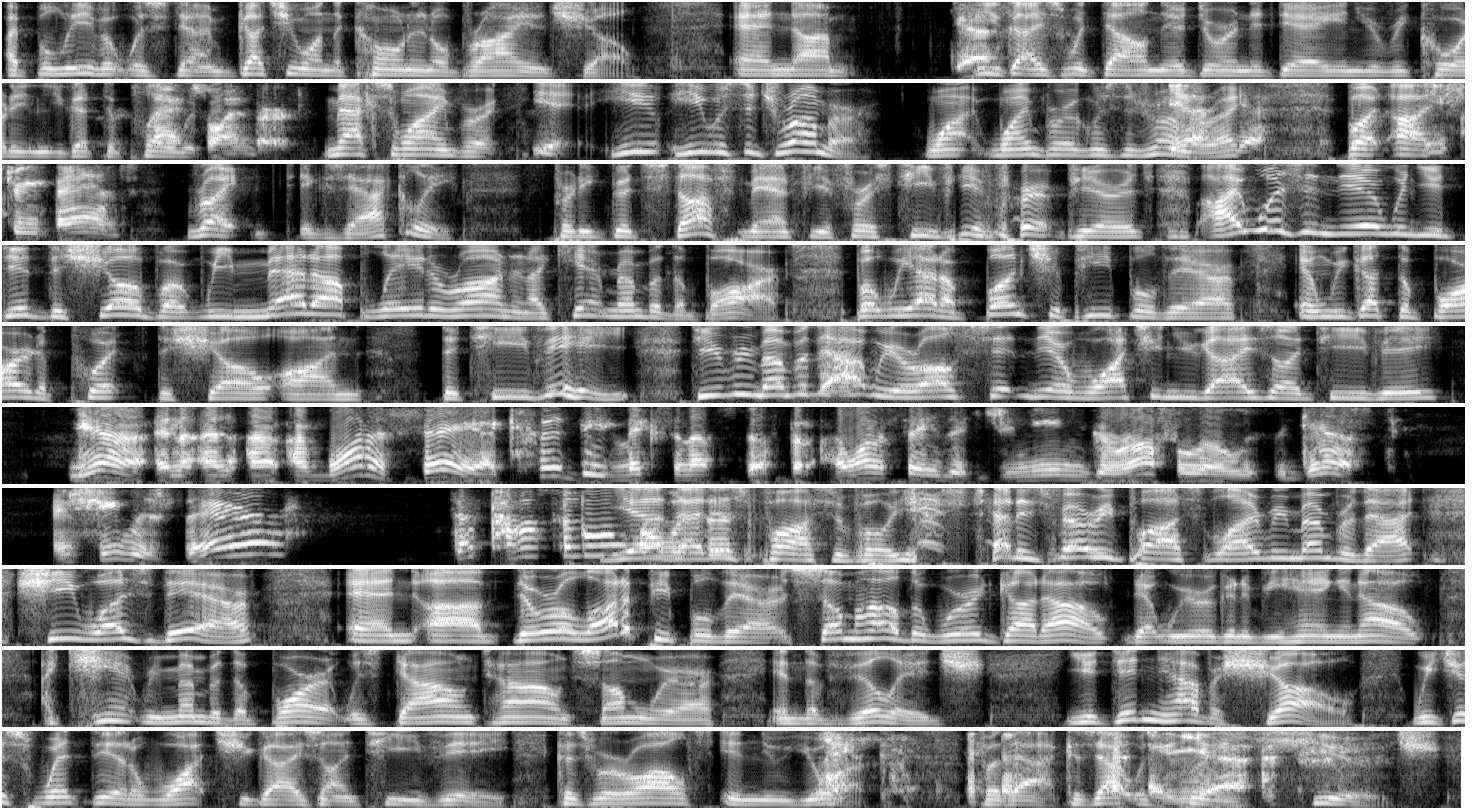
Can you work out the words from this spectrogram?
I believe it was them got you on the Conan O'Brien show, and um, Yeah. you guys went down there during the day and you recorded and you got to play Max with Weinberg. Max Weinberg. Yeah, he he was the drummer. Wei- Weinberg was the drummer, Yeah, right? yeah. But uh, E Street Band. Right, exactly. Pretty good stuff, man, for your first TV appearance. I wasn't there when you did the show, but we met up later on, and I can't remember the bar. But we had a bunch of people there, and we got the bar to put the show on the TV. Do you remember that? We were all sitting there watching you guys on TV. Yeah, and and I, I want to say I could be mixing up stuff, but I want to say that Janeane Garofalo was the guest, and she was there. That possible? Yeah, that it- is possible. Yes, that is very possible. I remember that. She was there, and uh, there were a lot of people there. Somehow the word got out that we were going to be hanging out. I can't remember the bar. It was downtown somewhere in the village. You didn't have a show. We just went there to watch you guys on TV because we were all in New York for that because that was pretty Yeah. huge.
